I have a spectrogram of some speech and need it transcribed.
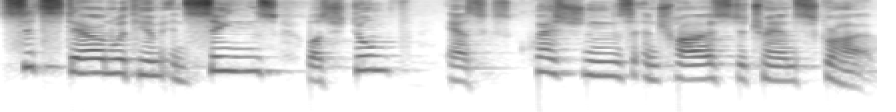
sits down with him and sings while Stumpf asks questions and tries to transcribe.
